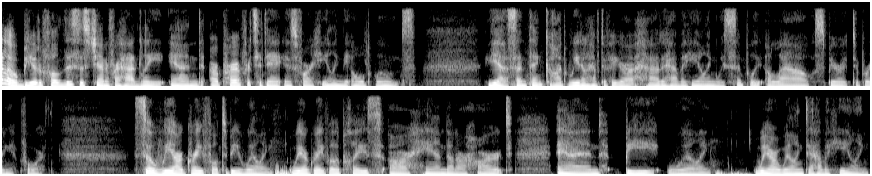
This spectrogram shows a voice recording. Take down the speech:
Hello, beautiful. This is Jennifer Hadley, and our prayer for today is for healing the old wounds. Yes, and thank God we don't have to figure out how to have a healing. We simply allow Spirit to bring it forth. So we are grateful to be willing. We are grateful to place our hand on our heart and. We are willing to have a healing.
